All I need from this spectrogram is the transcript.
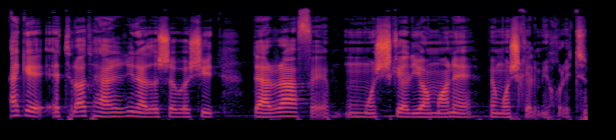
اگه اطلاعات حقیقی نداشته باشید در رفع مشکل یا مانع به مشکل می‌خورید.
